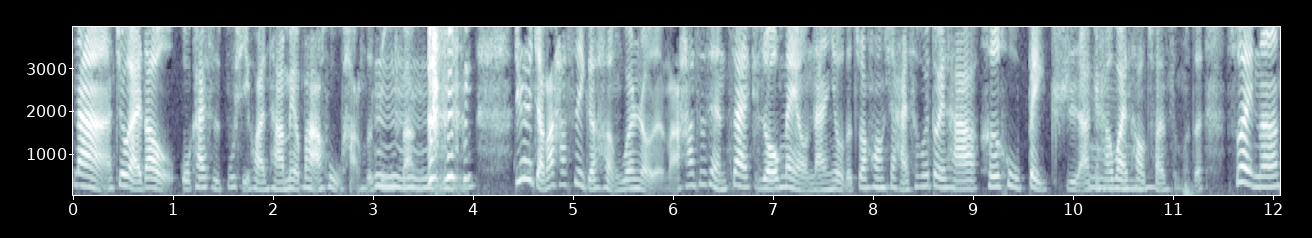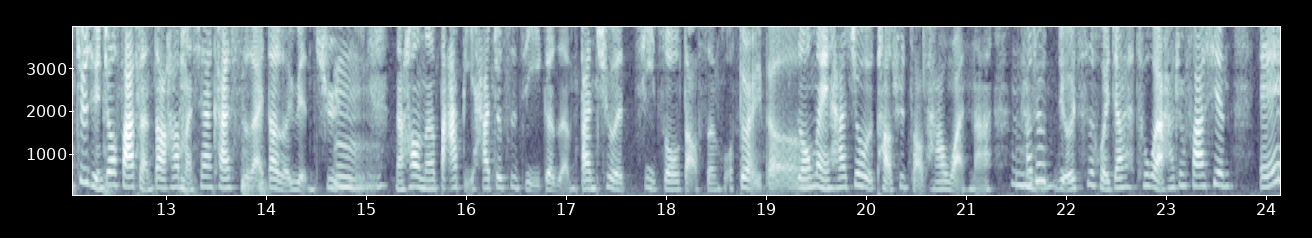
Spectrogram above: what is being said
那就来到我开始不喜欢他没有办法护航的地方，嗯嗯嗯 因为讲到他是一个很温柔的人嘛，他之前在柔美有男友的状况下，还是会对他呵护备至啊，给他外套穿什么的。所以呢，剧情就发展到他们现在开始来到了远距。离，嗯，然后呢，芭比她就自己一个人搬去了济州岛生活。对的，柔美她就跑去找他玩呐、她就有一次回家出来，她就发现，哎，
